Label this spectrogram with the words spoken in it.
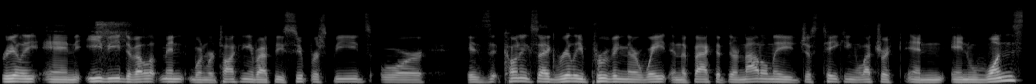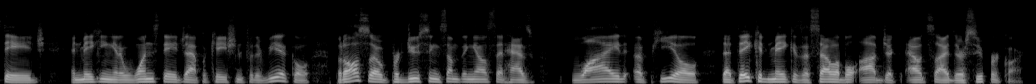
really in EV development when we're talking about these super speeds, or is Koenigsegg really proving their weight in the fact that they're not only just taking electric in in one stage and making it a one stage application for the vehicle, but also producing something else that has wide appeal that they could make as a sellable object outside their supercar.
